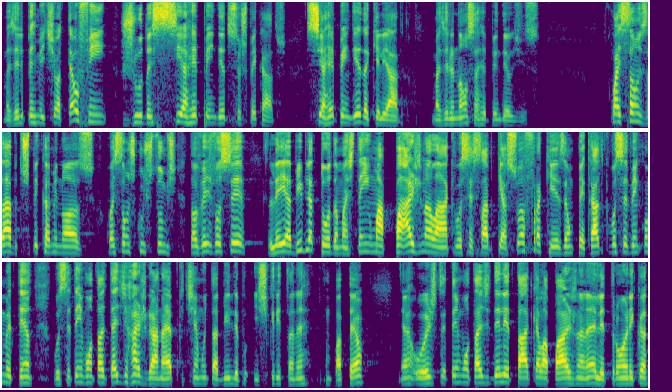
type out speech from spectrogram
Mas ele permitiu até o fim Judas se arrepender dos seus pecados, se arrepender daquele hábito, mas ele não se arrependeu disso. Quais são os hábitos pecaminosos? Quais são os costumes? Talvez você leia a Bíblia toda, mas tem uma página lá que você sabe que é a sua fraqueza, é um pecado que você vem cometendo. Você tem vontade até de rasgar. Na época tinha muita Bíblia escrita, né, com papel. Né? Hoje você tem vontade de deletar aquela página né, eletrônica,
